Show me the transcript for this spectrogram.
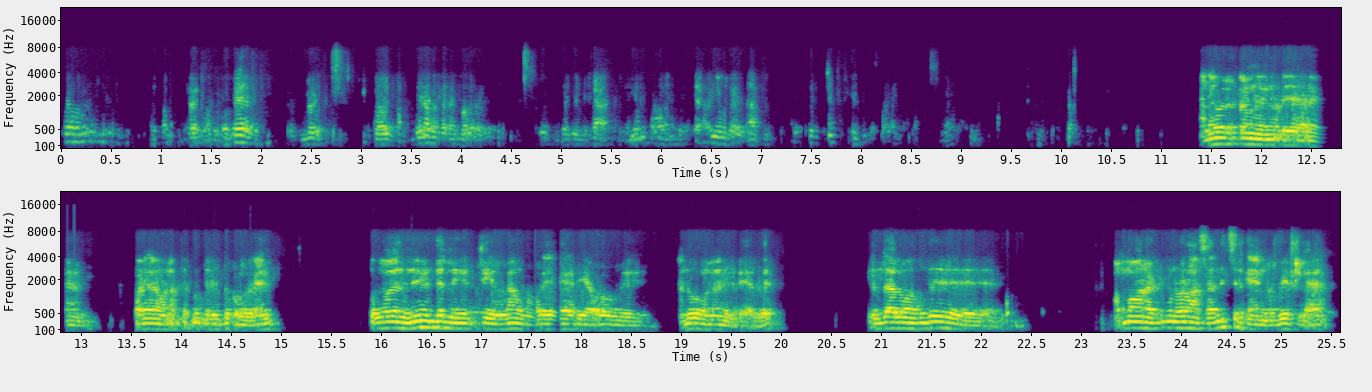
அனைவருக்கும் என்னுடைய பழைய வணக்கத்தை தெரிவித்துக் கொள்கிறேன். பொதுவாக நினைவேந்தல் நிகழ்ச்சிகள்லாம் உரையாடி அவ்வளவு அனுபவம்லாம் கிடையாது. இருந்தாலும் வந்து அம்மா ரெண்டு நான் சந்திச்சிருக்கேன் எங்க வீட்டுல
